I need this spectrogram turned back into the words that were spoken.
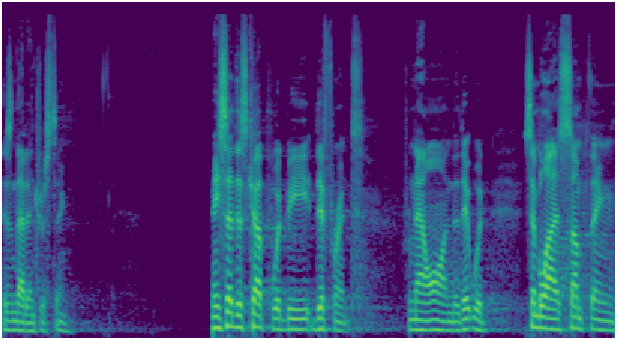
Isn't that interesting? And he said this cup would be different from now on, that it would symbolize something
